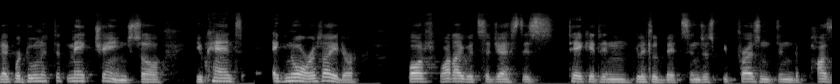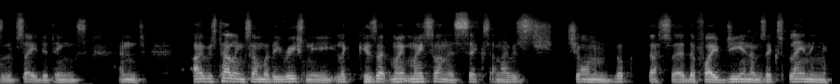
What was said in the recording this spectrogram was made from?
like we're doing it to make change so you can't ignore it either. But what i would suggest is take it in little bits and just be present in the positive side of things. And I was telling somebody recently, like, because my, my son is six, and I was showing him, look, that's uh, the 5G, and I was explaining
